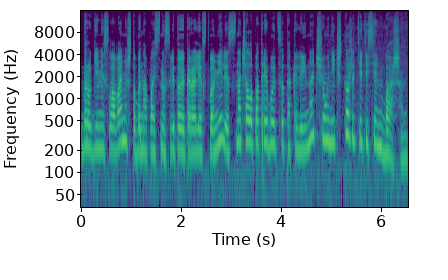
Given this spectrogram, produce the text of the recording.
Другими словами, чтобы напасть на Святое Королевство Милис, сначала потребуется так или иначе уничтожить эти семь башен.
